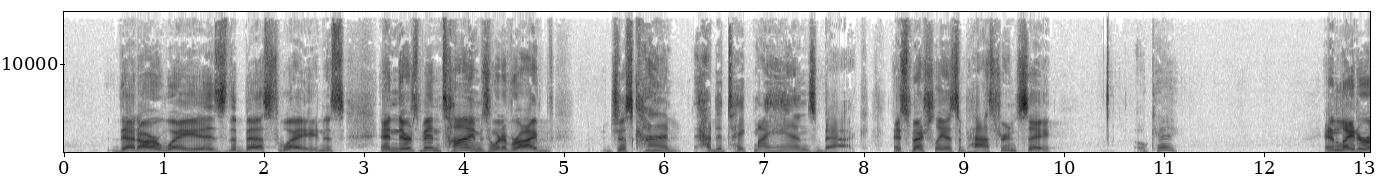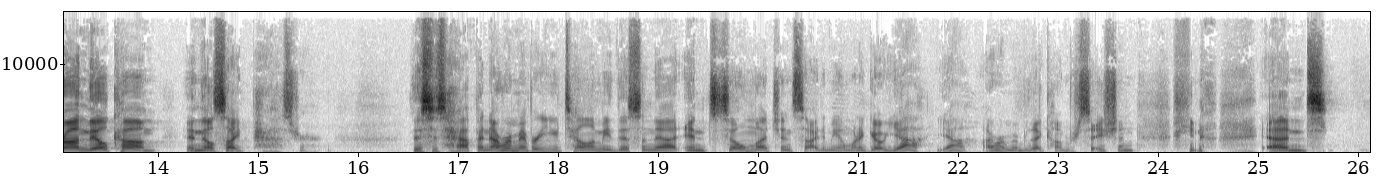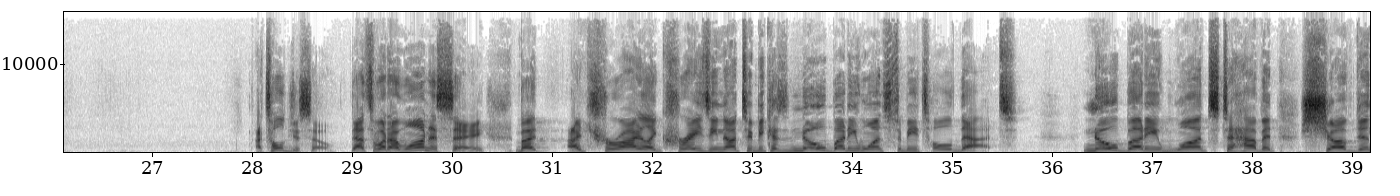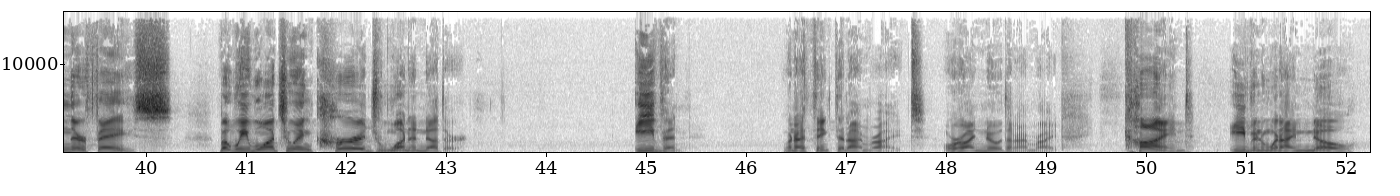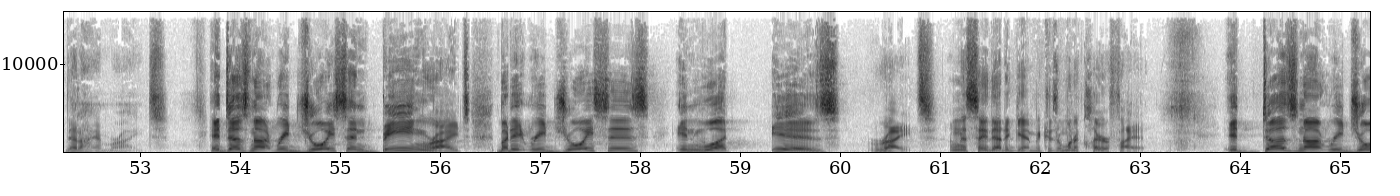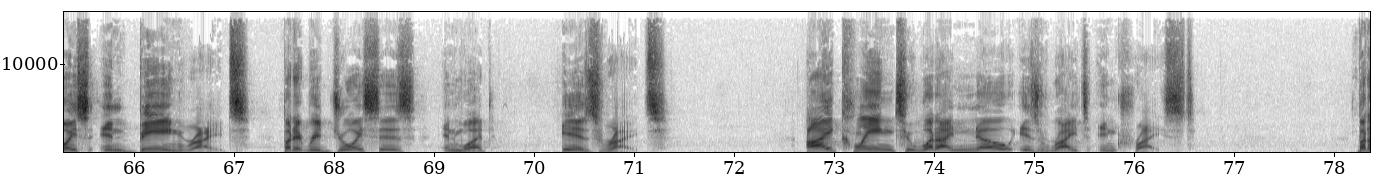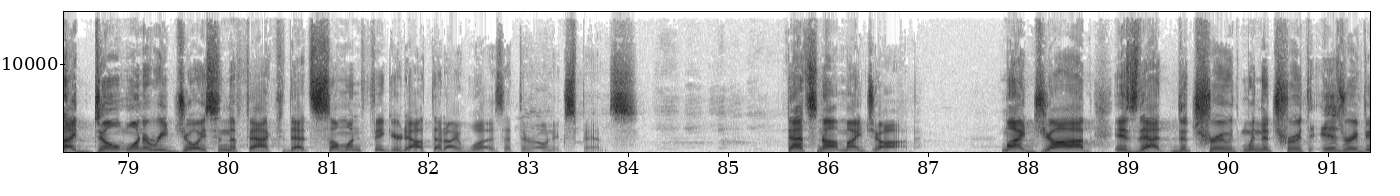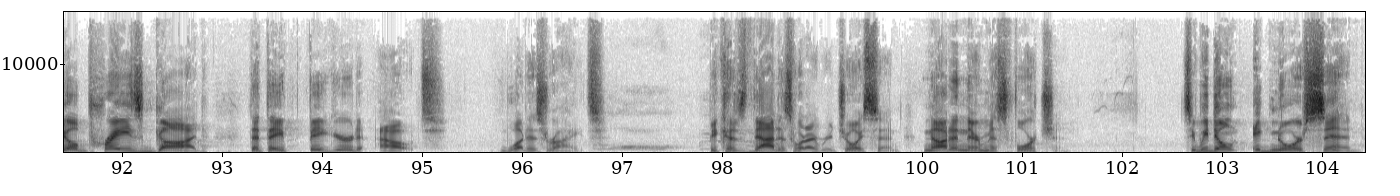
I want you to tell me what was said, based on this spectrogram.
that our way is the best way. And, it's, and there's been times whenever I've just kind of had to take my hands back, especially as a pastor, and say, okay. And later on, they'll come and they'll say, Pastor, this has happened. I remember you telling me this and that, and so much inside of me, I want to go, yeah, yeah, I remember that conversation. you know, and I told you so. That's what I want to say, but I try like crazy not to because nobody wants to be told that. Nobody wants to have it shoved in their face. But we want to encourage one another even when I think that I'm right or I know that I'm right. Kind, even when I know that I am right. It does not rejoice in being right, but it rejoices in what is right. I'm going to say that again because I want to clarify it. It does not rejoice in being right, but it rejoices in what is right. I cling to what I know is right in Christ. But I don't want to rejoice in the fact that someone figured out that I was at their own expense. That's not my job. My job is that the truth, when the truth is revealed, praise God that they figured out what is right. Because that is what I rejoice in, not in their misfortune. See, we don't ignore sin.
